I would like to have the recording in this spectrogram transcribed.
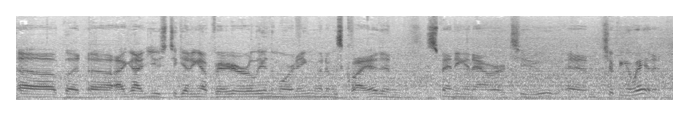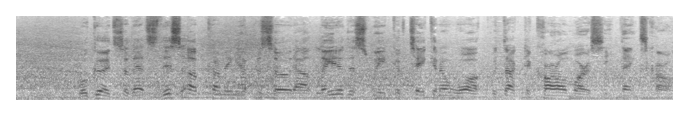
Uh, but uh, I got used to getting up very early in the morning when it was quiet and spending an hour or two and chipping away at it. well, good. So that's this upcoming episode out later this week of Taking a Walk with Dr. Carl Marci. Thanks, Carl.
